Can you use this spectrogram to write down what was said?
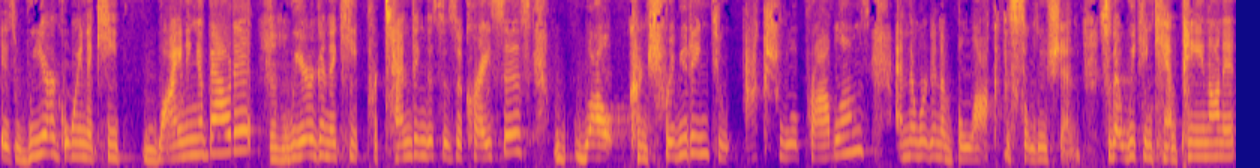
is we are going to keep whining about it. Mm-hmm. We are going to keep pretending this is a crisis while contributing to actual problems. And then we're going to block the solution so that we can campaign on it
